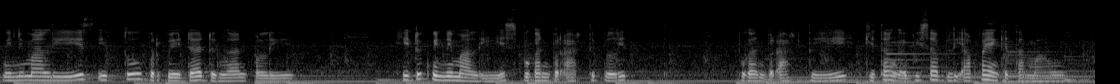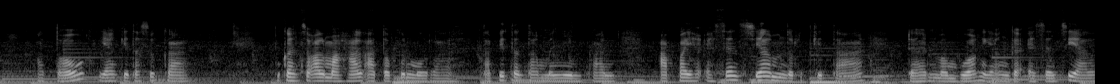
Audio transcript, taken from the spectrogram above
minimalis itu berbeda dengan pelit. Hidup minimalis bukan berarti pelit, bukan berarti kita nggak bisa beli apa yang kita mau atau yang kita suka. Bukan soal mahal ataupun murah, tapi tentang menyimpan apa yang esensial menurut kita dan membuang yang nggak esensial.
